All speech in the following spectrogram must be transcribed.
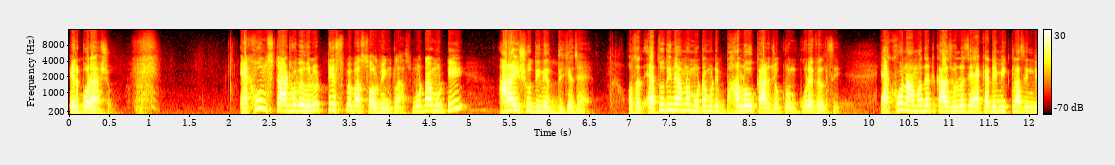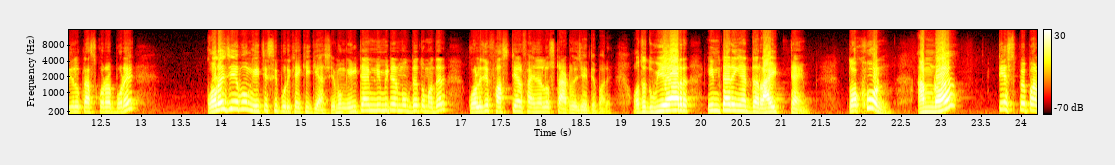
এরপরে আসো। এখন স্টার্ট হবে হলো টেস্ট পেপার সলভিং ক্লাস মোটামুটি আড়াইশো দিনের দিকে যায়। অর্থাৎ এতদিনে আমরা মোটামুটি ভালো কার্যক্রম করে ফেলছি। এখন আমাদের কাজ হলো যে একাডেমিক ক্লাস ইন্ডিভিজুয়াল ক্লাস করার পরে কলেজে এবং এইচএসসি পরীক্ষায় কী কী আসে, এবং এই টাইম লিমিটের মধ্যে তোমাদের কলেজে ফার্স্ট ইয়ার ফাইনালও স্টার্ট হয়ে যেতে পারে। অর্থাৎ we are entering at the right time তখন আমরা টেস্ট পেপার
